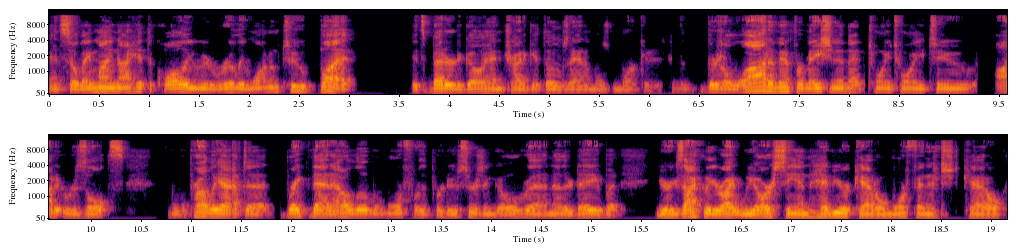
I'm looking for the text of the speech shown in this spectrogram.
and so they might not hit the quality we really want them to but it's better to go ahead and try to get those animals marketed. There's a lot of information in that 2022 audit results. We'll probably have to break that out a little bit more for the producers and go over that another day but you're exactly right. We are seeing heavier cattle more finished cattle.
